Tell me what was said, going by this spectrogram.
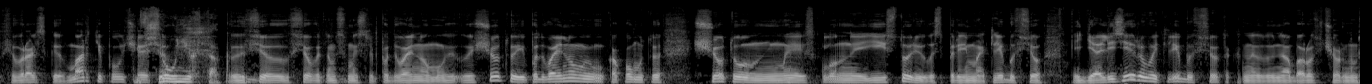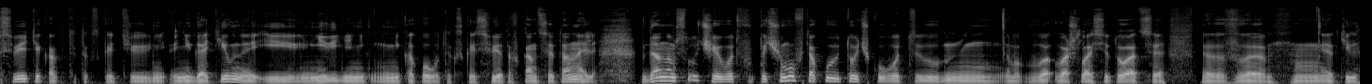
февральская в марте получается. Все у них так. Все, все в этом смысле по двойному счету. И по двойному какому-то счету мы склонны и историю воспринимать. Либо все идеализировать, либо все так наоборот, в черном свете, как-то, так сказать, негативно и не видя никакого, так сказать, света в конце тоннеля. В данном случае, вот почему в такую точку вот вошла ситуация э, в эти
